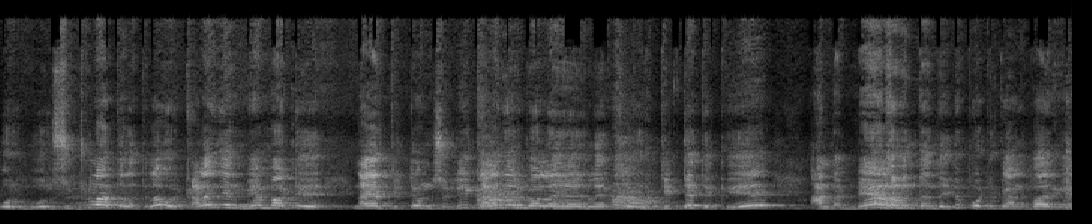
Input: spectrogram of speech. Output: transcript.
ஒரு ஒரு சுற்றுலாத்தலத்தில் ஒரு கலைஞர் மேம்பாட்டு நகர் திட்டம்னு சொல்லி கலைஞர் பேரில் இருக்கிற ஒரு திட்டத்துக்கு அந்த மேலே வந்து அந்த இது போட்டிருக்காங்க பாருங்க.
